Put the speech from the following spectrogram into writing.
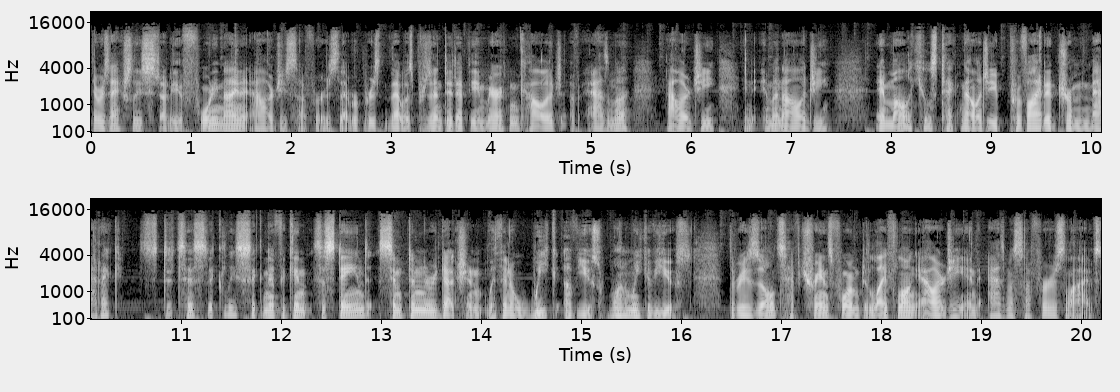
There was actually a study of 49 allergy sufferers that, were pres that was presented at the American College of Asthma, Allergy, and Immunology, and Molekules Technology provided dramatic, statistically significant, sustained symptom reduction within a week of use. One week of use. The results have transformed lifelong allergy and asthma sufferers' lives.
